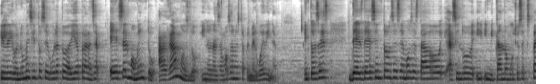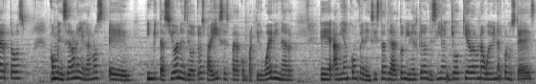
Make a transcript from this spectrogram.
Y le digo, no me siento segura todavía para lanzar. Es el momento, hagámoslo. Y nos lanzamos a nuestra primer webinar. Entonces, desde ese entonces hemos estado haciendo, invitando a muchos expertos. Comenzaron a llegarnos eh, invitaciones de otros países para compartir webinar. Eh, habían conferencistas de alto nivel que nos decían, yo quiero dar una webinar con ustedes.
